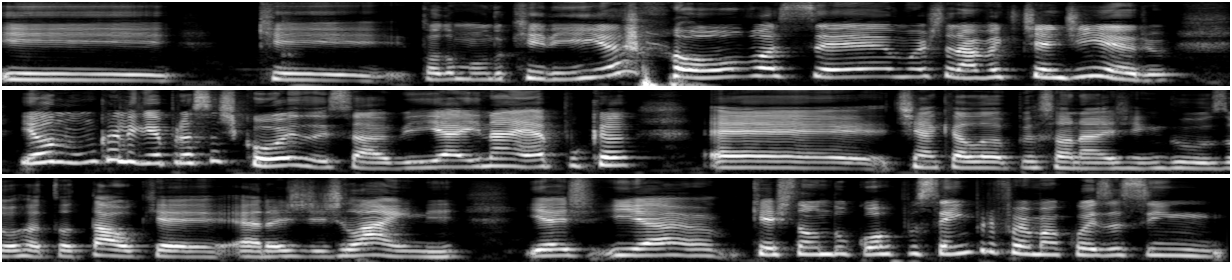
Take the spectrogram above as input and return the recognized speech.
e que todo mundo queria, ou você mostrava que tinha dinheiro. E eu nunca liguei para essas coisas, sabe? E aí, na época, é, tinha aquela personagem do Zorra Total, que é, era a Slime, e a, e a questão do corpo sempre foi uma coisa assim.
